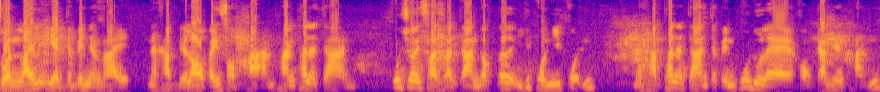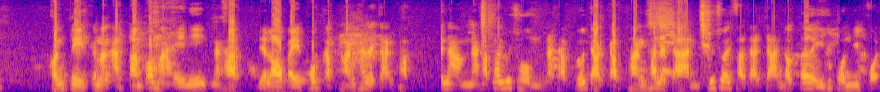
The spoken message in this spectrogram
ส่วนรายละเอียดจะเป็นอย่างไรนะครับ เดี๋ยวเราไปสอบถามทางท่านอาจารย์ ผู้ช่วยศาสตราจารย์ ดร อิทธิพลมีผลนะครับ ท่านอาจารย์จะเป็นผู้ดูแลของการแข่งขันคอนกรีตกำลังอัดตามเป้าหมายนี้นะครับ เดี๋ยวเราไปพบกับทางท่านอาจารย์ครับแนะนำนะครับท่านผู้ชมนะครับ รู้จักกับทางท่านอาจารย์ ผู้ช่วยศาสตราจารย์ ดร อิทธิพลมีผล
